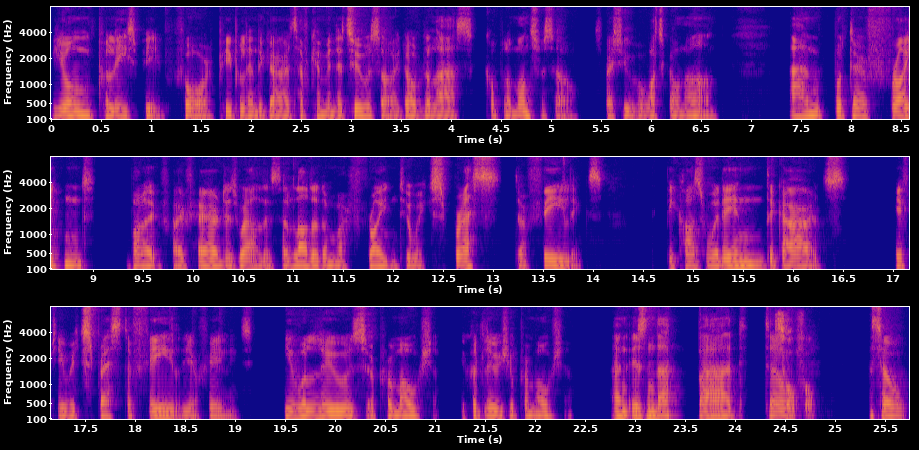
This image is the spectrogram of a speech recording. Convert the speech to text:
young police people, for people in the guards have committed suicide over the last couple of months or so, especially with what's going on. And but they're frightened. What I've, I've heard as well is a lot of them are frightened to express their feelings because within the guards, if you express the feel your feelings, you will lose a promotion. You could lose your promotion. And isn't that bad? So, it's awful. So,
